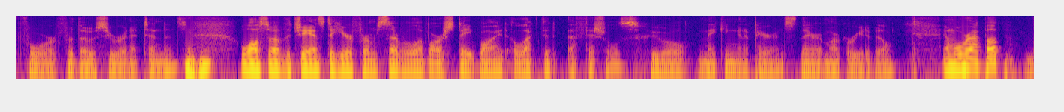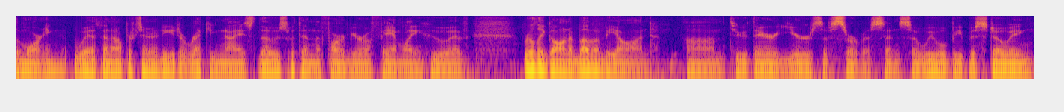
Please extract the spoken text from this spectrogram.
for, for those who are in attendance. We'll also have the chance to hear from several of our statewide elected officials who are making an appearance there at Margaritaville. And we'll wrap up the morning with an opportunity to recognize those within the Farm Bureau family who have really gone above and beyond um, through their years of service. And so we will be bestowing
